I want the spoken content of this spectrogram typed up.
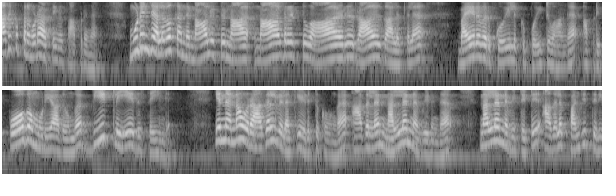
அதுக்கப்புறம் கூட அசைவம் சாப்பிடுங்க. முடிஞ்ச அளவுக்கு அந்த நாலு டு நா நாலரை டு ஆறு ராகு காலத்தில் பைரவர் கோயிலுக்கு போயிட்டு வாங்க. அப்படி போக முடியாதவங்க வீட்லேயே இது செய்யுங்க. என்னென்னா ஒரு அகல் விளக்கு எடுத்துக்கோங்க. அதில் நல்லெண்ணெய் விடுங்க. நல்லெண்ணெய் விட்டுட்டு அதில் பஞ்சுத்திரி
